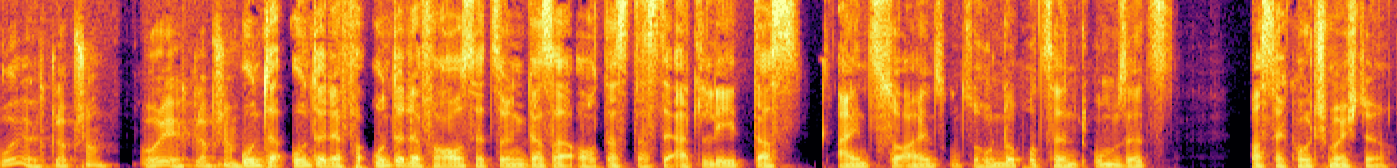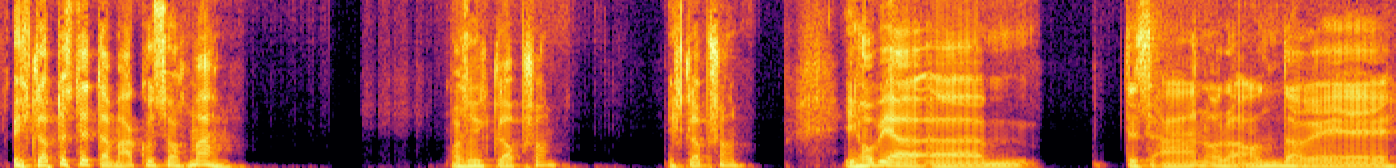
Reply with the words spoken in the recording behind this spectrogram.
Oh ja, ich glaube schon. Oh ja, ich glaube schon. Unter, unter, der, unter der Voraussetzung, dass er auch, dass, dass der Athlet das eins zu eins und zu 100 Prozent umsetzt, was der Coach möchte. Ich glaube, das wird der Markus auch machen. Also ich glaube schon. Ich glaube schon. Ich habe ja ähm, das ein oder andere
